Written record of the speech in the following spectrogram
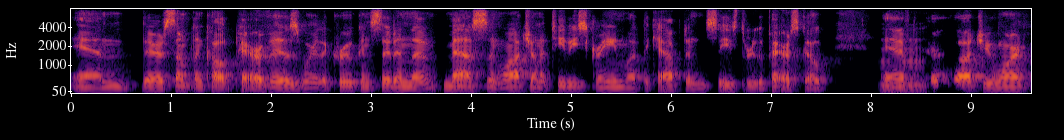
and there's something called paraviz where the crew can sit in the mess and watch on a TV screen what the captain sees through the periscope. Mm-hmm. And if the mm-hmm. crew thought you weren't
